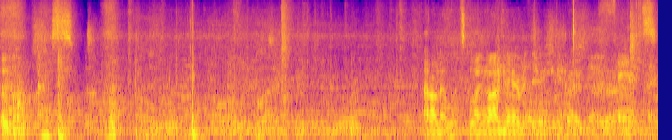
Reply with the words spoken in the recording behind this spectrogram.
Oh, nice. I don't know what's going on there, but there you go. Fancy.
